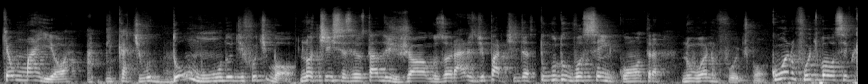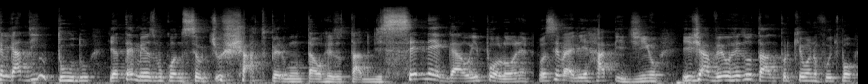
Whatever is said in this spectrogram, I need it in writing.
que é o maior aplicativo do mundo de futebol. Notícias, resultados de jogos, horários de partida, tudo você encontra no One Football. Com o One Football você fica ligado em tudo e até mesmo quando seu tio chato perguntar o resultado de Senegal e Polônia, você vai ali rapidinho e já vê o resultado, porque o One Football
